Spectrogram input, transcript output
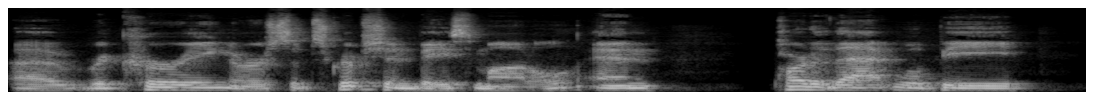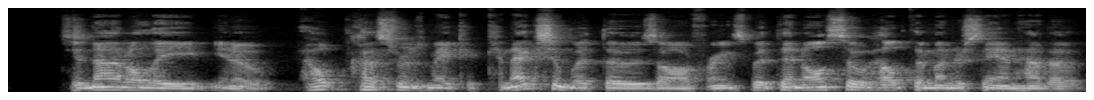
a recurring or subscription based model, and part of that will be to not only you know help customers make a connection with those offerings, but then also help them understand how to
